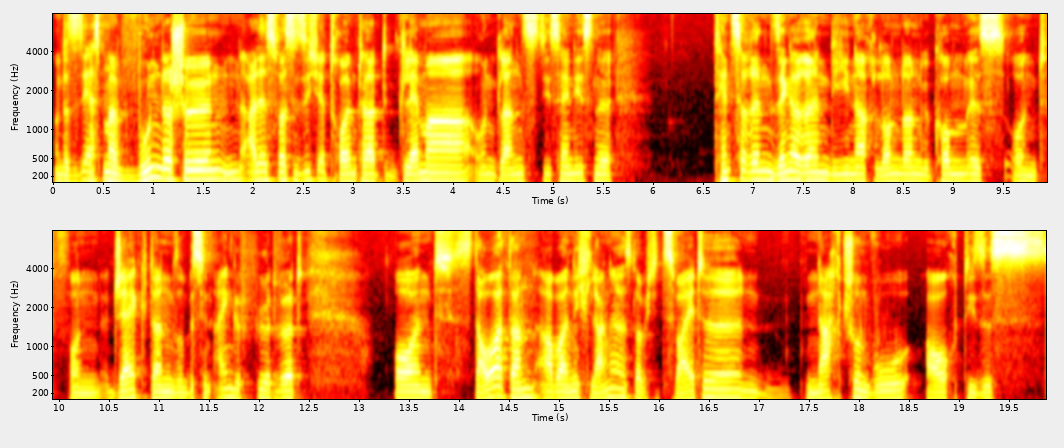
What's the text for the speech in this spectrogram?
Und das ist erstmal wunderschön, alles, was sie sich erträumt hat, Glamour und Glanz. Die Sandy ist eine Tänzerin, Sängerin, die nach London gekommen ist und von Jack dann so ein bisschen eingeführt wird. Und es dauert dann aber nicht lange, das ist glaube ich die zweite Nacht schon, wo auch dieses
